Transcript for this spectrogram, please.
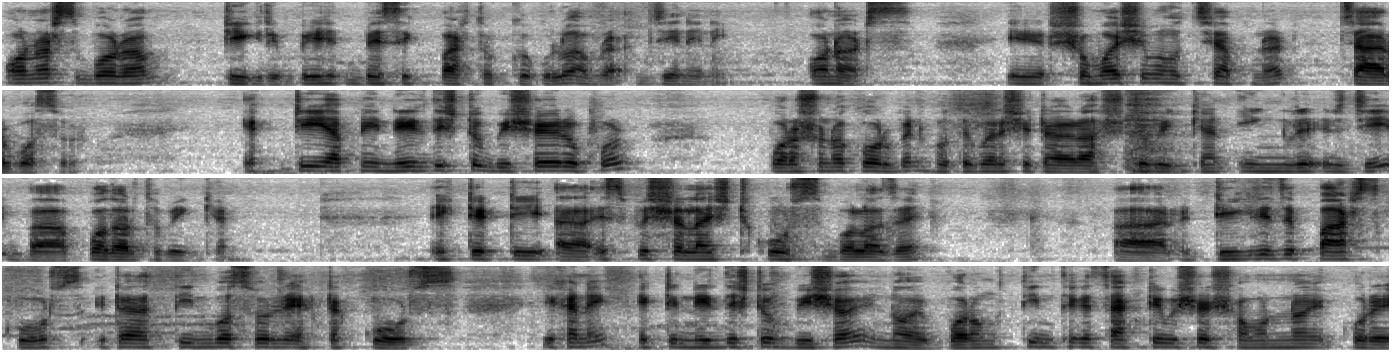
অনার্স বরাম ডিগ্রি বেসিক পার্থক্যগুলো আমরা জেনে নিই। অনার্স এর সময়সীমা হচ্ছে আপনার চার বছর। একটি আপনি নির্দিষ্ট বিষয়ের উপর পড়াশোনা করবেন, হতে পারে সেটা রাষ্ট্রবিজ্ঞান, ইংরেজি বা পদার্থবিজ্ঞান। একটি একটি স্পেশালাইজড কোর্স বলা যায়। আর ডিগ্রি যে পার্স কোর্স এটা তিন বছরের একটা কোর্স এখানে একটি নির্দিষ্ট বিষয় নয়, বরং তিন থেকে চারটি বিষয় সমন্বয় করে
